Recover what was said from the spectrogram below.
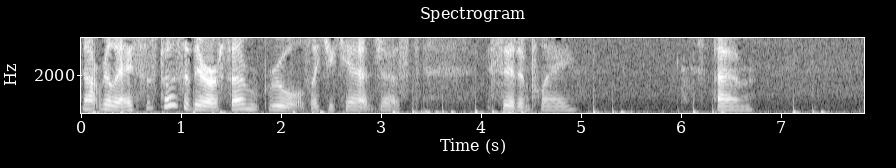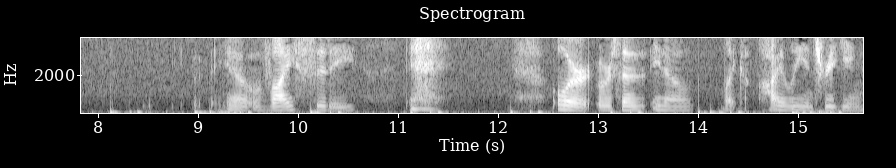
Not really. I suppose that there are some rules, like you can't just sit and play. Um, you know, Vice City or or some you know like highly intriguing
